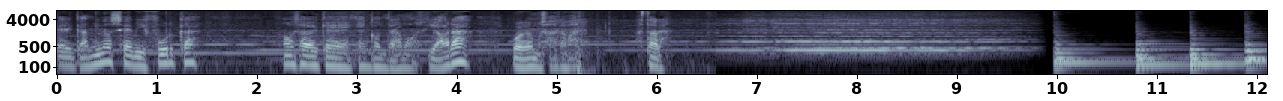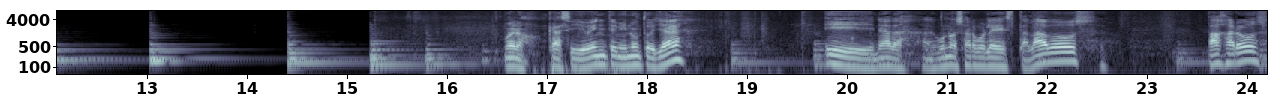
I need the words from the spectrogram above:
el camino se bifurca. Vamos a ver qué, encontramos. Y ahora volvemos a grabar. Hasta ahora. Bueno, casi 20 minutos ya. Y nada, algunos árboles talados, pájaros.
